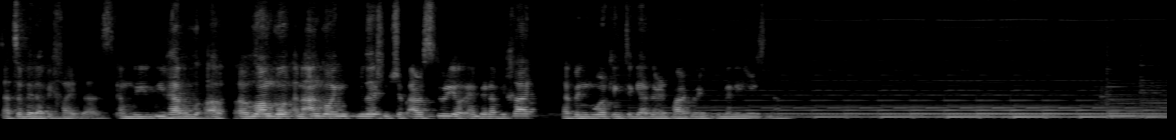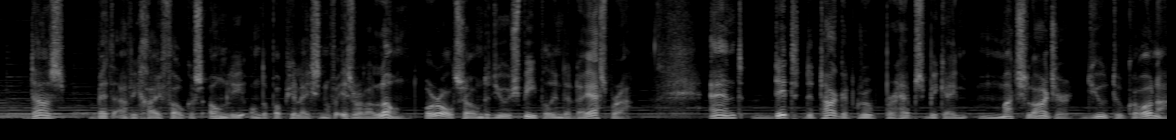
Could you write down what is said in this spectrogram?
That's what Beit Avichai does. And we, we have a, a long, an ongoing relationship. Our studio and Beit Avichai have been working together and partnering for many years now. Does Bet Avichai focus only on the population of Israel alone, or also on the Jewish people in the diaspora? And did the target group perhaps become much larger due to Corona?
